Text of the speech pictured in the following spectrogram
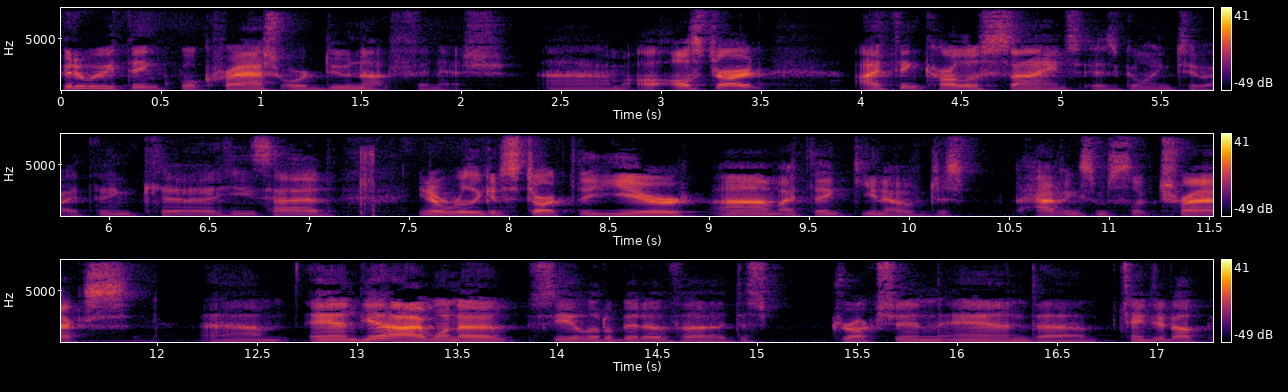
who do we think will crash or do not finish? Um, I'll, I'll start. I think Carlos Sainz is going to. I think uh, he's had, you know, really good start to the year. Um, I think you know just having some slick tracks. Um, and yeah, I want to see a little bit of uh, destruction and uh, change it up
